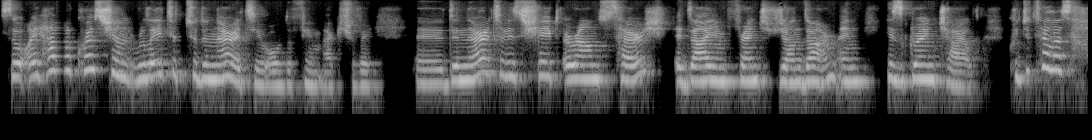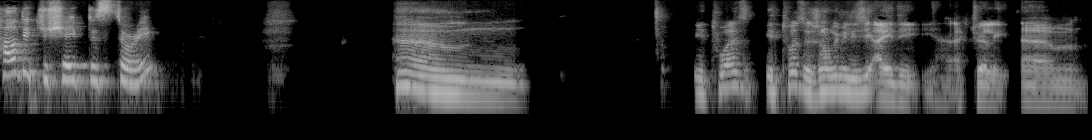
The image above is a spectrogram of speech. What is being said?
So I have a question related to the narrative of the film, actually. Uh, the narrative is shaped around Serge, a dying French gendarme, and his grandchild. Could you tell us how did you shape this story? Um, it was it was a Jean-Louis Milesi idea actually. Um,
